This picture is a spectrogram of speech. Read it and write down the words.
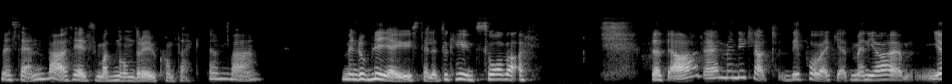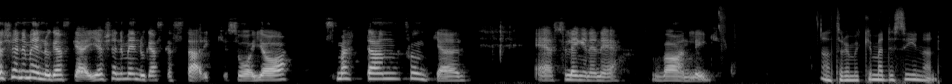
Men sen bara så är det som att någon drar ur kontakten. Bara. Men då blir jag ju istället, då kan jag ju inte sova. Så att ja, nej, men det är klart, det påverkar. Men jag, jag, känner mig ändå ganska, jag känner mig ändå ganska stark. Så ja, smärtan funkar eh, så länge den är vanlig. Äter du mycket mediciner?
